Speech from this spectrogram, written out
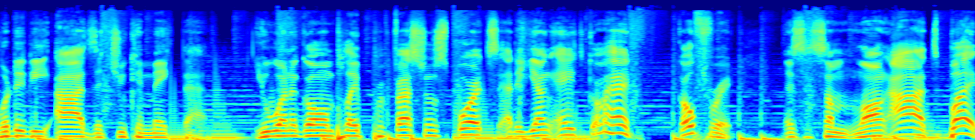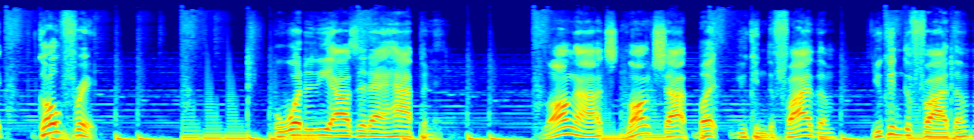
what are the odds that you can make that? You want to go and play professional sports at a young age? Go ahead. Go for it. It's some long odds, but go for it. But what are the odds of that happening? Long odds, long shot, but you can defy them. You can defy them.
